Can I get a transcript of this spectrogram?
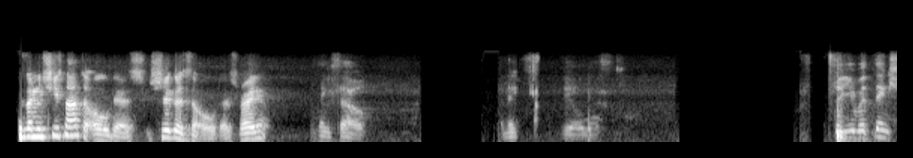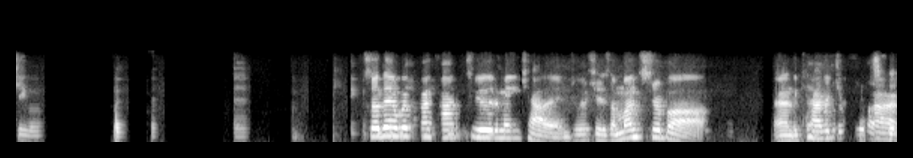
Because, I mean, she's not the oldest. Shuga's the oldest, right? I think so. I think she's the oldest. So you would think she would. So then we're going on to the main challenge, which is a monster ball. And the categories are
